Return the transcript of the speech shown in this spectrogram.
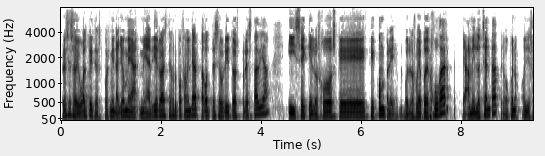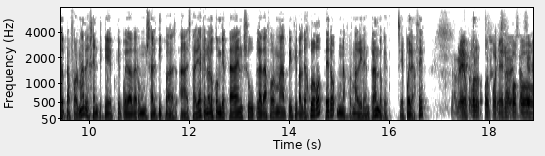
Pero es eso, igual tú dices, pues mira, yo me, adhiero a este grupo familiar, pago 3 euritos por Stadia y sé que los juegos que, compre, pues los voy a poder jugar a 1080, pero bueno, oye, es otra forma de gente que, pueda dar un saltito a, a, Stadia, que no lo convierta en su plataforma principal de juego, pero una forma de ir entrando, que se puede hacer. Hombre, por, poner un poco...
